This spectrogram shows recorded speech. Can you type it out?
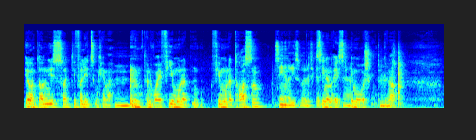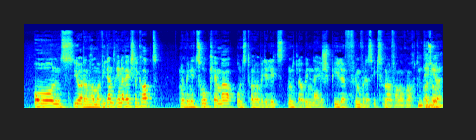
Ja, und dann ist halt die Verletzung gekommen. Mhm. Dann war ich vier Monate, vier Monate draußen. Sehnenriss war das, gell? Sehnenriss ja. im Oberschenkel, mhm. genau. Und ja, dann haben wir wieder einen Trainerwechsel gehabt. Dann bin ich zurückgekommen und dann habe ich die letzten, glaube ich, neun Spiele, fünf oder sechs von Anfang an gemacht. In dem also, Jahr?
